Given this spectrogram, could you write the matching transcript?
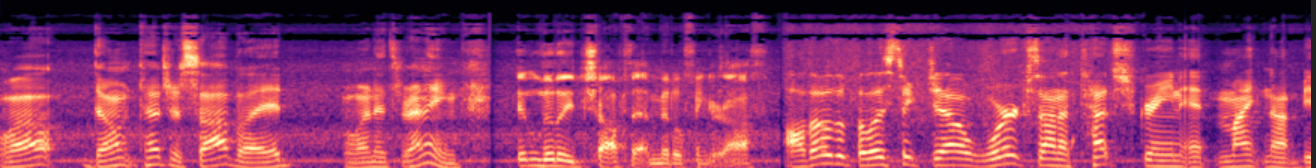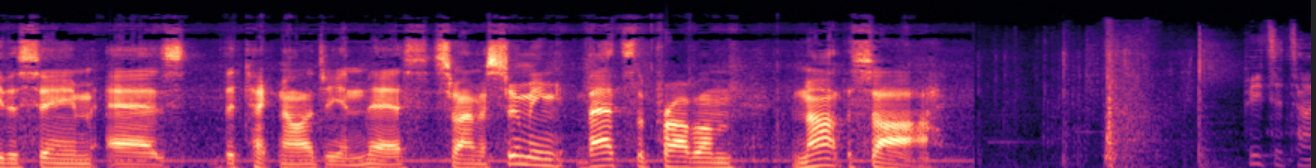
Well, don't touch a saw blade when it's running. It literally chopped that middle finger off. Although the ballistic gel works on a touchscreen, it might not be the same as the technology in this. So I'm assuming that's the problem, not the saw. Pizza time.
